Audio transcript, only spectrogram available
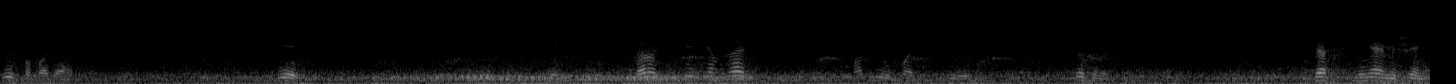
Здесь попадаем. Здесь. Здесь. Короче, все семь зайцев могли упасть Все, короче. Сейчас меняем мишени.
